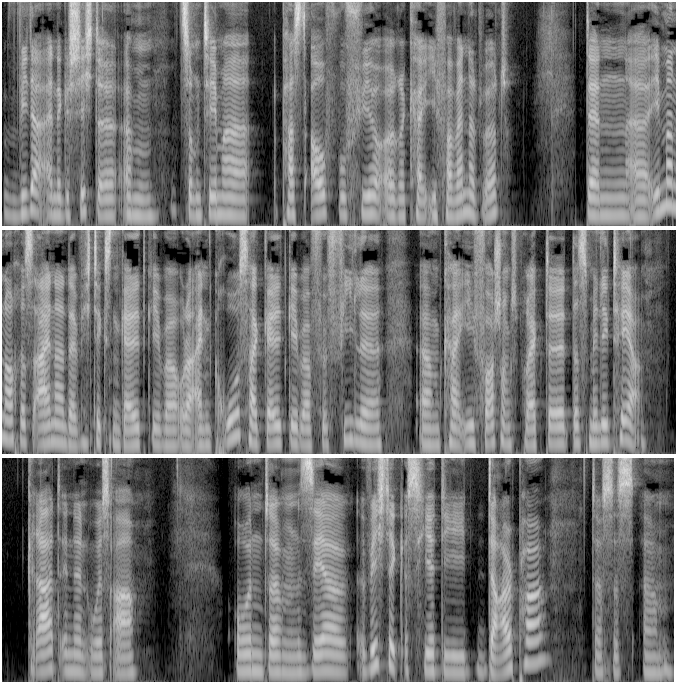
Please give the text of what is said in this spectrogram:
wieder eine Geschichte ähm, zum Thema, passt auf, wofür eure KI verwendet wird. Denn äh, immer noch ist einer der wichtigsten Geldgeber oder ein großer Geldgeber für viele ähm, KI-Forschungsprojekte das Militär, gerade in den USA. Und ähm, sehr wichtig ist hier die DARPA. Das ist ähm,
